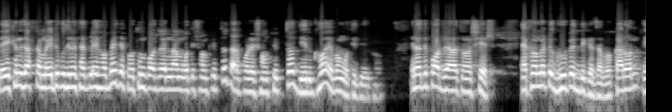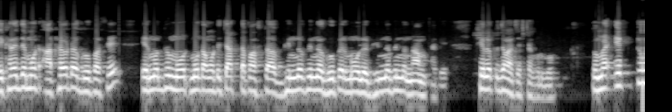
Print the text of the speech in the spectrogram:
তো এখানে জাস্ট আমরা এটুকু জেনে থাকলেই হবে যে প্রথম পর্যায়ের নাম অতি সংক্ষিপ্ত, তারপরে সংক্ষিপ্ত, দীর্ঘ এবং অতি দীর্ঘ। এটা হচ্ছে পর্যায় আলোচনা শেষ। এখন আমরা একটু গ্রুপের দিকে যাব, কারণ এখানে যে মোট আঠারোটা গ্রুপ আছে, এর মধ্যে মোট, মোটামুটি চারটা, পাঁচটা ভিন্ন ভিন্ন গ্রুপের মৌলের ভিন্ন ভিন্ন নাম থাকে। সেগুলো একটু জানার চেষ্টা করব। তোমরা একটু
